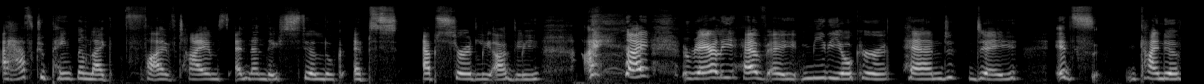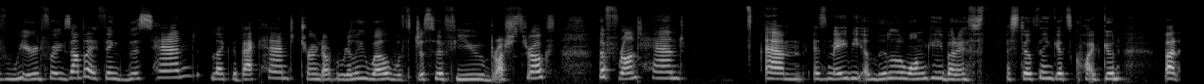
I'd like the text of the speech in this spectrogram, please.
I have to paint them like five times and then they still look abs absurdly ugly. I, I rarely have a mediocre hand day. It's kind of weird. For example, I think this hand, like the back hand, turned out really well with just a few brush strokes. The front hand um, is maybe a little wonky, but I, I still think it's quite good. But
